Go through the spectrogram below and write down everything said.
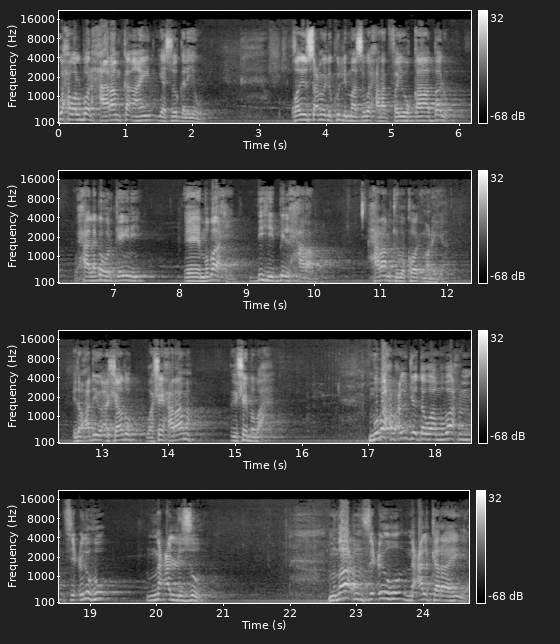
wax walboon xaaraam ahayn yaa soo gelaya qad yustacmalu likulli maa siwa alxaraam fayuqaabalu waxaa laga horgeyni mubaaxi bihi bilxaraam xaraamkii wuu ka hor imanaya idan haddii ashaadu waa shay xaraama iyo shay mubaaxa mubaax waxaad ujeeddaa waa mubaaxun ficluhu maca aluzuum mubaaxun ficluhu maca alkaraahiya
